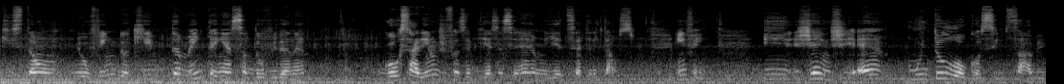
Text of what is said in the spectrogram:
que estão me ouvindo aqui também têm essa dúvida, né? Gostariam de fazer BSSM e etc e tal. Enfim. E, gente, é muito louco assim, sabe?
